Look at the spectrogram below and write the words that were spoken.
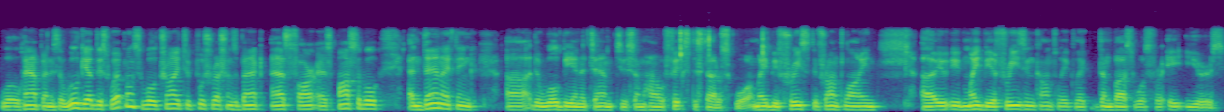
will happen is that we'll get these weapons, we'll try to push Russians back as far as possible, and then I think uh, there will be an attempt to somehow fix the status quo, maybe freeze the front line. Uh, it, it, might be a freezing conflict like Donbass was for eight years.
